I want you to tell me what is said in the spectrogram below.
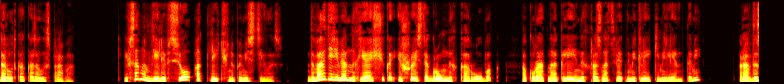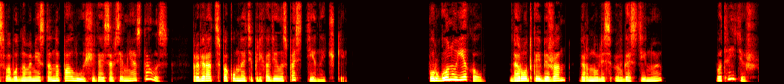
Доротка оказалась права. И в самом деле все отлично поместилось. Два деревянных ящика и шесть огромных коробок, аккуратно оклеенных разноцветными клейкими лентами. Правда, свободного места на полу, считай, совсем не осталось. Пробираться по комнате приходилось по стеночке. Фургон уехал. Дородка и Бежан вернулись в гостиную. — Вот видишь,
